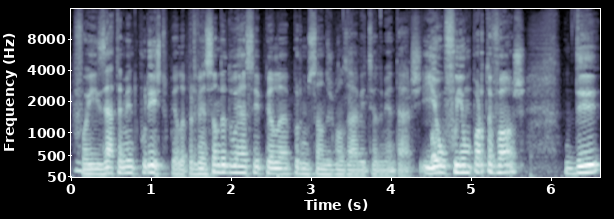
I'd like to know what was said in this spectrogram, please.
Foi exatamente por isto, pela prevenção da doença e pela promoção dos bons hábitos alimentares. E eu fui um porta-voz de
